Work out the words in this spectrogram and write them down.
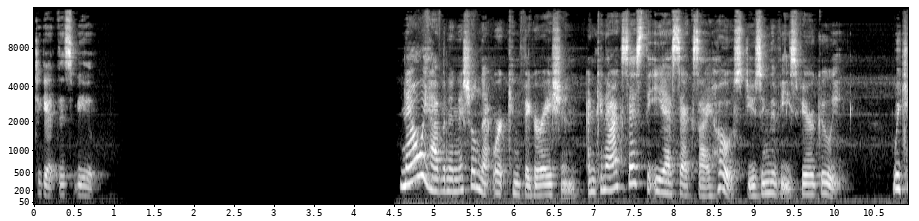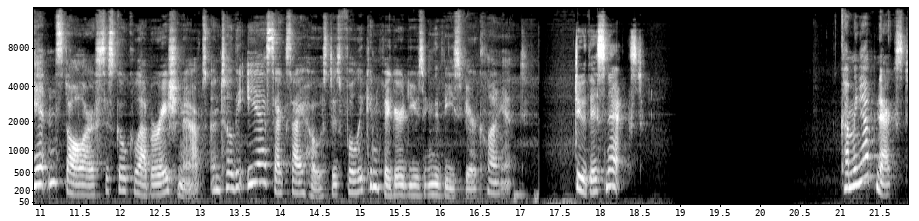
to get this view. Now we have an initial network configuration and can access the ESXi host using the vSphere GUI. We can't install our Cisco collaboration apps until the ESXi host is fully configured using the vSphere client. Do this next. Coming up next,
